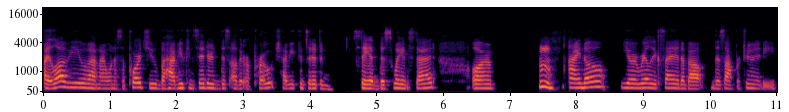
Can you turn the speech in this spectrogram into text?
I love you and I want to support you, but have you considered this other approach? Have you considered to say it this way instead? Or, hmm, I know you're really excited about this opportunity.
